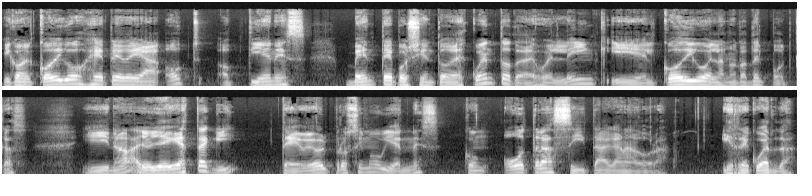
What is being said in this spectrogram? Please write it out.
Y con el código GTDAOCT obtienes 20% de descuento. Te dejo el link y el código en las notas del podcast. Y nada, yo llegué hasta aquí. Te veo el próximo viernes con otra cita ganadora. Y recuerda,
